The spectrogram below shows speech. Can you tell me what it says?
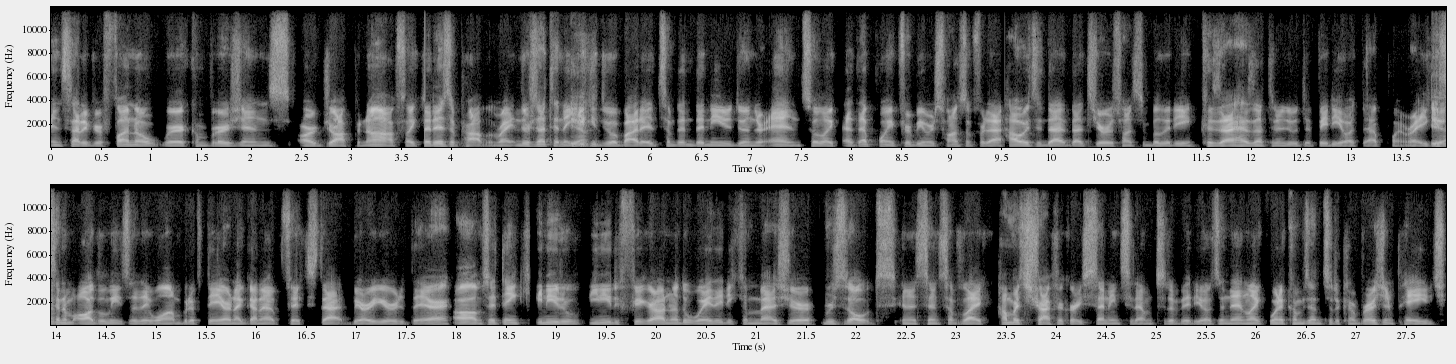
inside of your funnel where conversions are dropping off. Like, that is a problem, right? And there's nothing that Yeah. you can do about it. It's something they need to do on their end. So, like, at that point, if you're being responsible for that, how is it that that's your responsibility? Because that has nothing to do with the video at that point, right? You can Yeah. send them all the leads that they want, but if they are not gonna fix that barrier there, um, so I think you need to you need to figure out another way that you can measure results in a sense of like how much traffic are you sending to them to the videos, and then like when it comes down to the conversion page,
